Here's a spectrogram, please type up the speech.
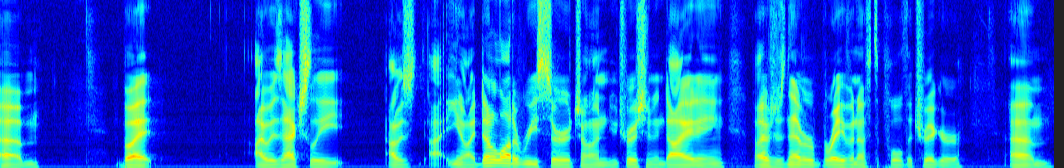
Um, but I was actually I was I, you know I'd done a lot of research on nutrition and dieting, but I was just never brave enough to pull the trigger. Um,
